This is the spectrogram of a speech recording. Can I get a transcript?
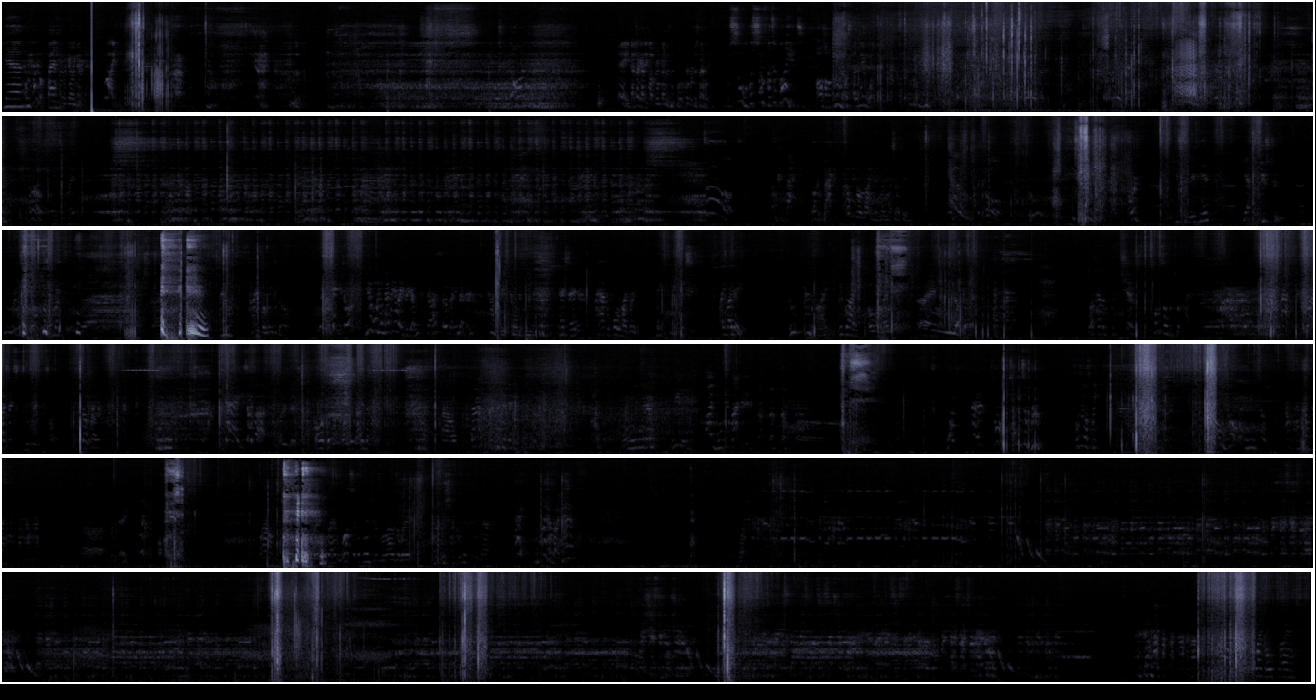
Yeah, we kind of got bad for going there. Why? Hey, that guy got better than Paul Rivers' family. You sold the sofa to buy it. Oh, who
